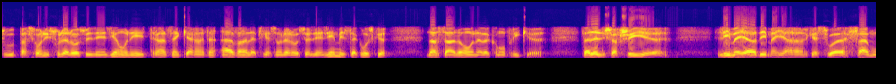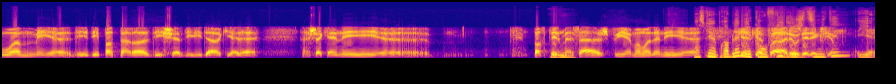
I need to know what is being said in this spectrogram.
sous, parce qu'on est sous la loi sur les Indiens, on est 35-40 ans avant l'application de la loi sur les Indiens, mais c'est à cause que dans ce temps-là, on avait compris que fallait aller chercher euh, les meilleurs des meilleurs, que ce soit femmes ou hommes, mais euh, des, des porte-paroles, des chefs, des leaders qui allaient à chaque année euh, porter le message, puis à un moment donné... euh, Parce qu'il y a un problème de conflit de légitimité. élections. Il y a-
